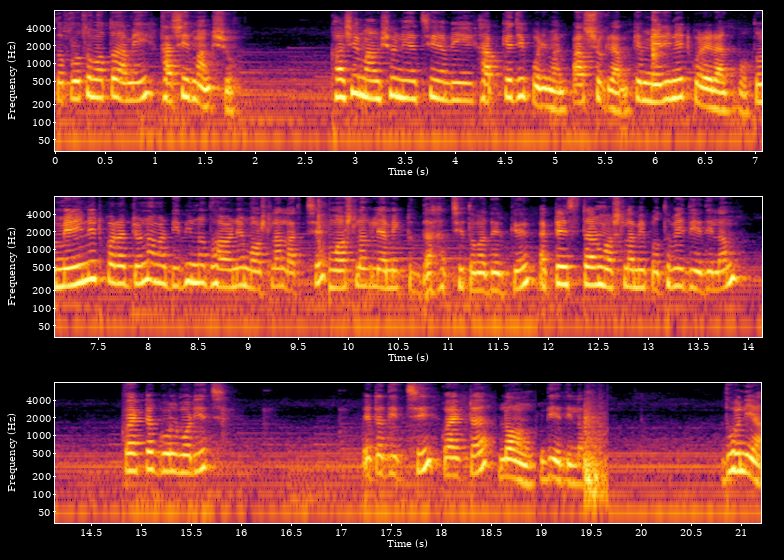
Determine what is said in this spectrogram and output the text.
তো প্রথমত আমি খাসির মাংস। খাসির মাংস নিয়েছি আমি হাফ কেজি পরিমাণ, পাঁচশো গ্রাম। কে মেরিনেট করে রাখব। তো মেরিনেট করার জন্য আমার বিভিন্ন ধরনের মশলা লাগছে। মশলাগুলি আমি একটু দেখাচ্ছি তোমাদেরকে। একটা স্টার মশলা আমি প্রথমেই দিয়ে দিলাম। কয়েকটা গোলমরিচ। এটা দিচ্ছি কয়েকটা লং দিয়ে দিলাম। ধনিয়া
